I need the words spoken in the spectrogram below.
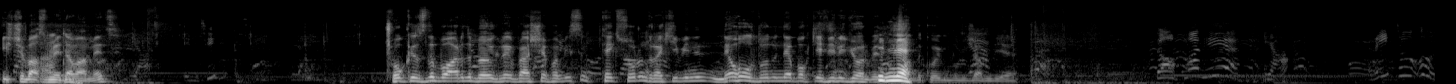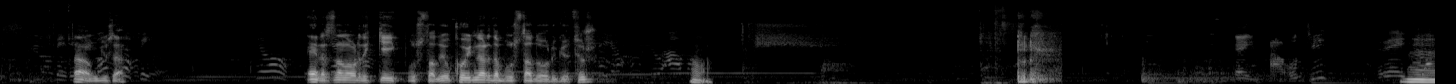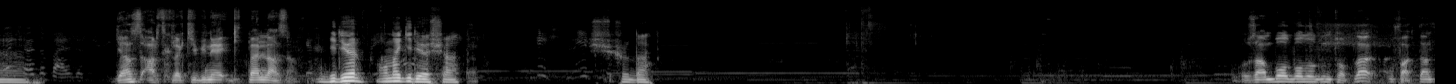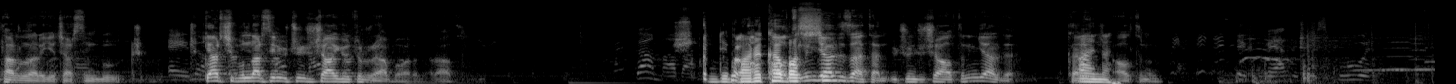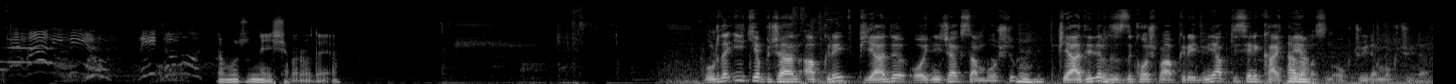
İşçi basmaya Hadi. devam et. Çok hızlı bu arada Burgrave Rush yapabilsin. Tek sorun rakibinin ne olduğunu ne bok yediğini görmedim. Dinle. Sandık oyun bulacağım diye. Tamam, güzel. En azından oradaki geyik boost alıyor. Koyunları da boost'a doğru götür. Tamam. Hmm. Yalnız artık rakibine gitmen lazım. Gidiyorum. Ona gidiyor şu an. Şurada. O zaman bol bol odun topla. Ufaktan tarlalara geçersin bu. Gerçi bunlar seni 3. çağa götürür ha bu arada. Rahat. Şimdi baraka altının basayım. geldi zaten. 3. çağ altının geldi. Kale Aynen. altının. Domuzun ne işi var orada ya? Burada ilk yapacağın upgrade piyade oynayacaksan boşluk. Piyadeler hızlı koşma upgrade'ini yap ki seni kayıtlayamasın okçuyla mokçuyla.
